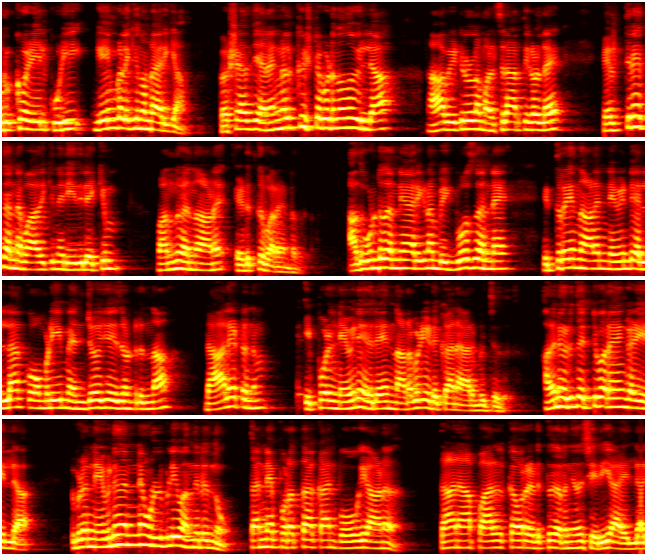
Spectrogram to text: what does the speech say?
കുറുക്ക് വഴിയിൽ കൂടി ഗെയിം കളിക്കുന്നുണ്ടായിരിക്കാം. പക്ഷേ അത് ജനങ്ങൾക്ക് ഇഷ്ടപ്പെടുന്നതുമില്ല ആ വീട്ടിലുള്ള മത്സരാർത്ഥികളുടെ ഹെൽത്തിനെ തന്നെ ബാധിക്കുന്ന രീതിയിലേക്കും വന്നു എന്നാണ് എടുത്തു പറയേണ്ടത്. അതുകൊണ്ട് തന്നെ ആയിരിക്കണം ബിഗ് ബോസ് തന്നെ ഇത്രയും നാളും നെവിന്റെ എല്ലാ കോമഡിയും എൻജോയ് ചെയ്തുകൊണ്ടിരുന്ന ലാലേട്ടനും ഇപ്പോൾ നെവിനെതിരെ നടപടി എടുക്കാൻ ആരംഭിച്ചത്. അതിനൊരു തെറ്റ് പറയാൻ കഴിയില്ല. ഇവിടെ നെവിന് തന്നെ ഉൾവിളി വന്നിരുന്നു. തന്നെ പുറത്താക്കാൻ പോവുകയാണ്. താൻ ആ പാൽ കവർ എടുത്തു എറിഞ്ഞത് ശരിയായില്ല.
